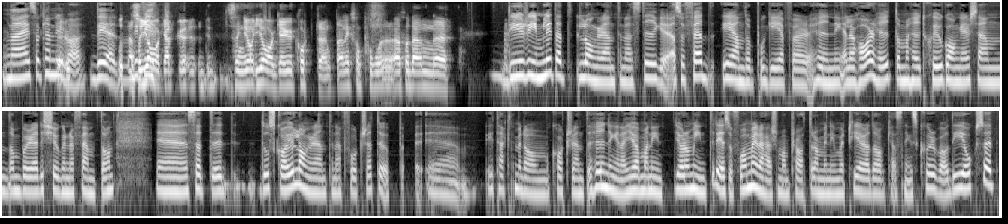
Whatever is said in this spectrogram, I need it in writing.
Nej, så kan det ju vara. Det, och sen, så jagar, sen jagar ju korträntan liksom på alltså den det är ju rimligt att långräntorna stiger. Alltså Fed är ändå på G för höjning, eller har höjt. De har höjt sju gånger sedan de började 2015. Eh, så att, eh, då ska ju långräntorna fortsätta upp eh, i takt med de korträntehöjningarna. Gör, man in, gör de inte det så får man det här som man pratar om, en inverterad avkastningskurva. Och det är också ett,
